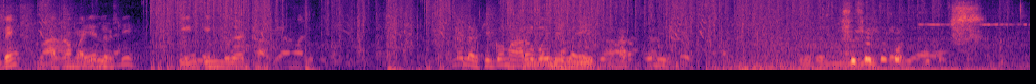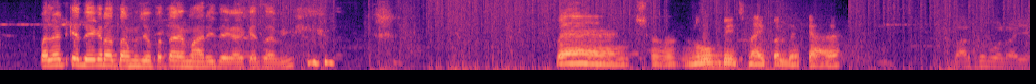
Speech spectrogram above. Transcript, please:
अबे मार रहा हूँ ये लड़की। तीन तीन बुलेट खा गया हमारी। अबे लड़की को मारो कोई भी। पलट के देख रहा था मुझे पता है मार ही देगा कैसा भी। बेंच नूब भी स्नाइपर लेके आ रहा है भारत को बोल रहा है ये।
